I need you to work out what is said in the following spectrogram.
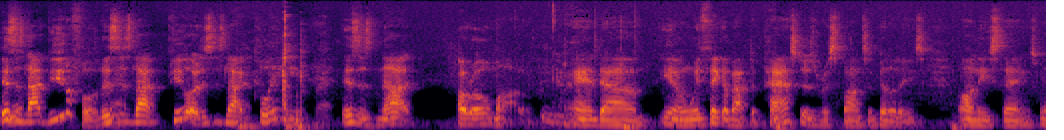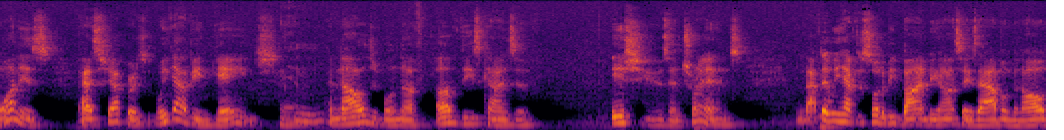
this is not beautiful. This Right. is not pure. This is not Right. clean. Right. This is not a role model. And um, you know, when we think about the pastor's responsibilities on these things, one is as shepherds, we got to be engaged Yeah. and knowledgeable enough of these kinds of issues and trends not that we have to sort of be buying Beyonce's album and all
